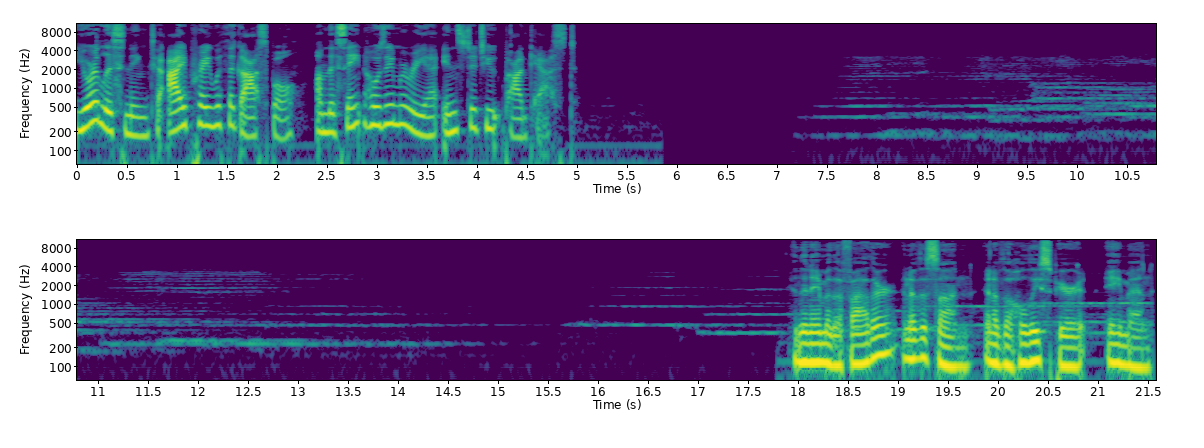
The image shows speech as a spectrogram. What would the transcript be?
You're listening to iPray with the Gospel on the St. Josemaria Institute podcast. In the name of the Father, and of the Son, and of the Holy Spirit, Amen.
